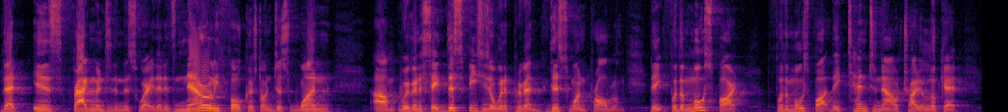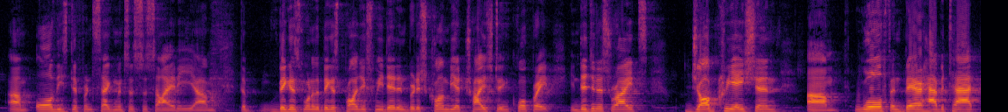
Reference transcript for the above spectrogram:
that is fragmented in this way, that is narrowly focused on just one. Um, we're going to say this species, we're going to prevent this one problem. They, for the most part, for the most part, they tend to now try to look at um, all these different segments of society. Um, the biggest, one of the biggest projects we did in British Columbia tries to incorporate indigenous rights, job creation, um, wolf and bear habitat,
